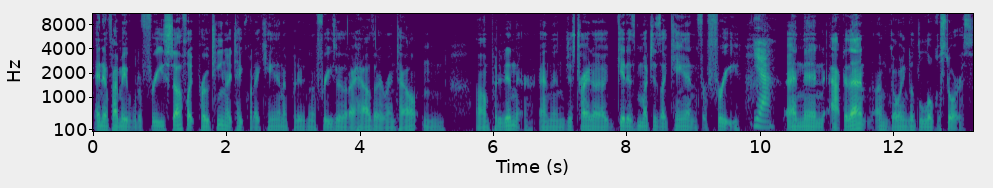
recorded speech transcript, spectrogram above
And if I'm able to freeze stuff like protein, I take what I can, I put it in the freezer that I have that I rent out, and um, put it in there, and then just try to get as much as I can for free. Yeah. And then after that, I'm going to the local stores.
